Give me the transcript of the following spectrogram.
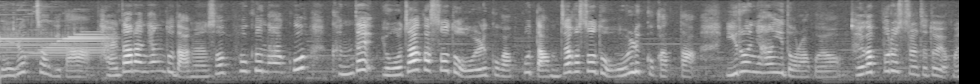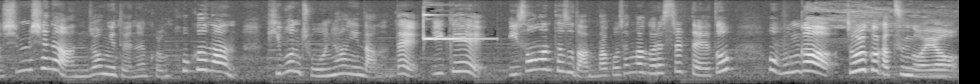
매력적이다. 달달한 향도 나면서 포근하고 근데 여자가 써도 어울릴 것 같고 남자가 써도 어울릴 것 같다. 이런 향이더라고요. 제가 뿌렸을 때도 약간 심신의 안정이 되는 그런 포근한 기분 좋은 향이 나는데 이게 이성한테서 난다고 생각을 했을 때에도 어, 뭔가 좋을 것 같은 거예요.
